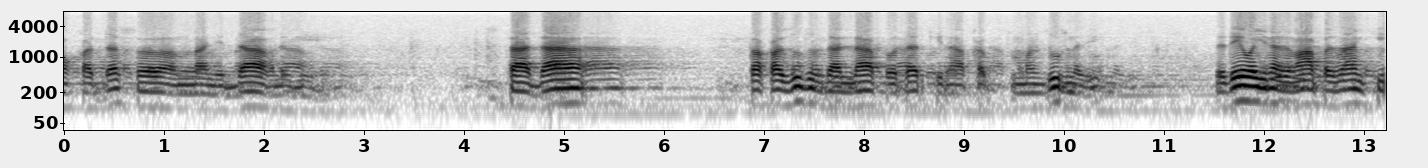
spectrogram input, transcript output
مقدس باندې داغ لګي ستا دا تقزز د الله په در کې ناقب، منظور، نه دی. د دې وجې نه زما په ځان کې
